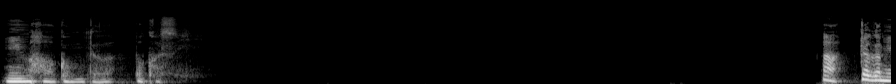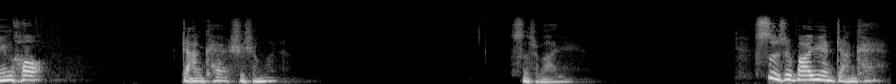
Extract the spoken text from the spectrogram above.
名号功德不可思议。啊，这个名号展开是什么呢？四十八愿，四十八愿展开，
